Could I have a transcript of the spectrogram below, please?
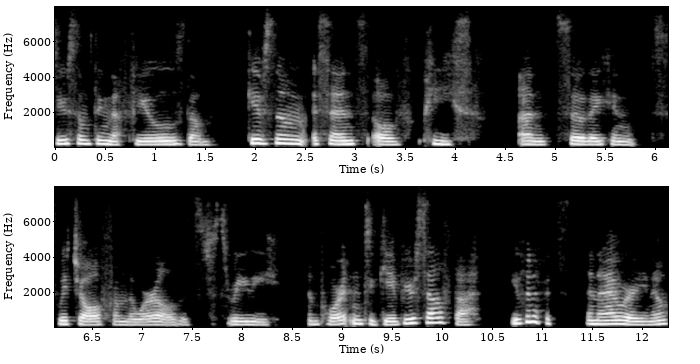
do something that fuels them, gives them a sense of peace, and so they can switch off from the world. It's just really important to give yourself that, even if it's an hour, you know.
